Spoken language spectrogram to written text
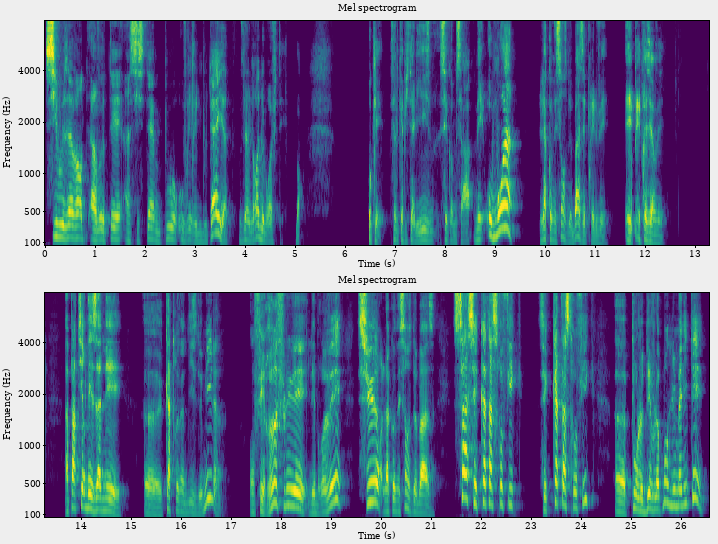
si vous inventez un système pour ouvrir une bouteille, vous avez le droit de le breveter. OK, c'est le capitalisme, c'est comme ça, mais au moins, la connaissance de base est prélevée et, préservée. À partir des années 90-2000, euh, on fait refluer les brevets sur la connaissance de base. Ça, c'est catastrophique. C'est catastrophique euh, pour le développement de l'humanité.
